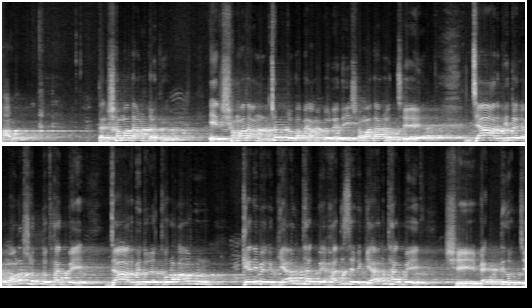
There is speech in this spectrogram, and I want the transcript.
ভালো তার সমাধানটা কি? এর সমাধান ছোট্টভাবে আমি বলে দিই, সমাধান হচ্ছে যার ভিতরে মনসত্ব থাকবে, যার ভিতরে কোরআন কেরিমের জ্ঞান থাকবে, হাদিসের জ্ঞান থাকবে, সেই ব্যক্তি হচ্ছে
